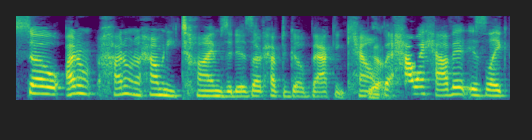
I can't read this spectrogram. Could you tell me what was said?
So I don't I don't know how many times it is. I'd have to go back and count. Yeah. But how I have it is like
